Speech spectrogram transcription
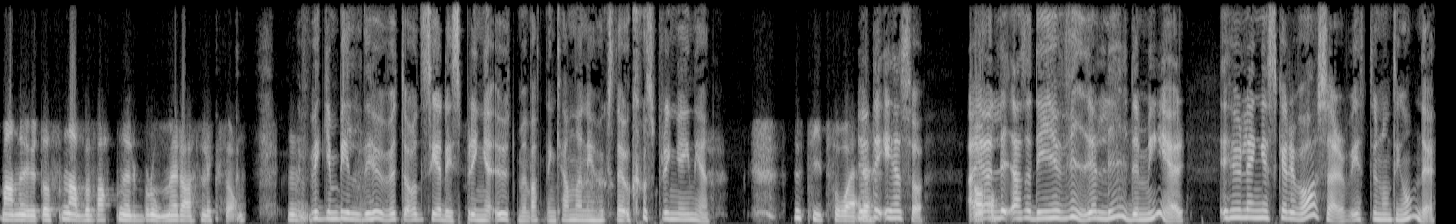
Man är ute och snabbvattnar blommorna liksom. Mm. Vilken bild i huvudet av att se dig springa ut med vattenkannan i högsta hugg och springa in igen. Typ så är det. Ja, det är så. Ja. Jag, alltså, det är ju vi, jag lider mer. Hur länge ska det vara så här? Vet du någonting om det?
